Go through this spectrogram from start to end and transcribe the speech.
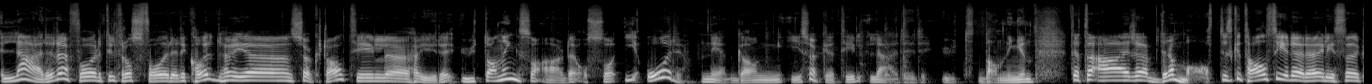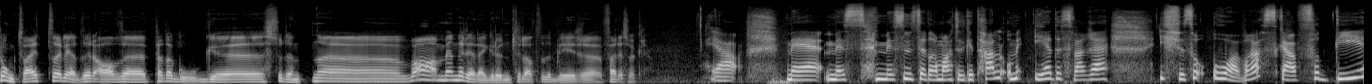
lærere, for til tross for rekordhøye søkertall til høyere utdanning, så er det også i år nedgang i søkere til lærerutdanningen. Dette er dramatiske tall, sier dere. Elise Klungtveit, leder av Pedagogstudentene. Hva mener dere er grunnen til at det blir færre søkere? Ja, vi, vi, vi syns det er dramatiske tall, og vi er dessverre ikke så overraska. Fordi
